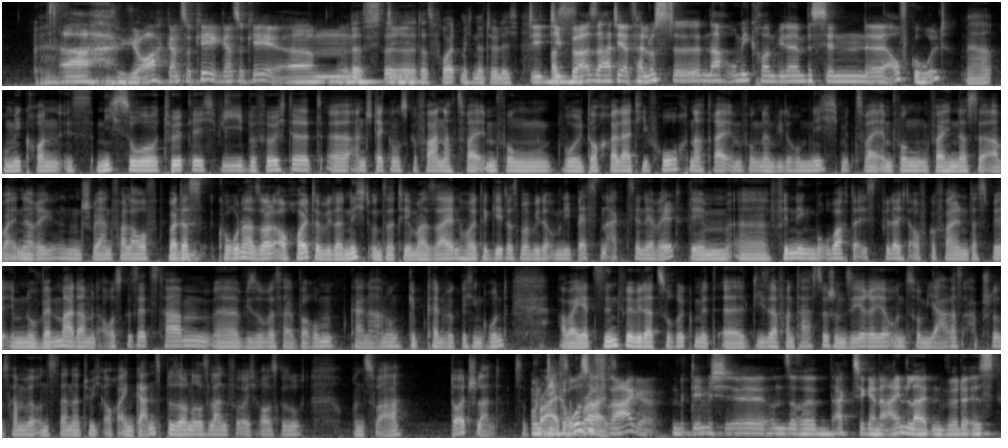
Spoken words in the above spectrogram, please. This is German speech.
Ah, ja, ganz okay, ganz okay. Ähm, das, die, äh, das freut mich natürlich. Die, die Börse hat ja Verluste nach Omikron wieder ein bisschen äh, aufgeholt. Ja, Omikron ist nicht so tödlich wie befürchtet. Äh, Ansteckungsgefahr nach zwei Impfungen wohl doch relativ hoch, nach drei Impfungen dann wiederum nicht. Mit zwei Impfungen verhinderst du aber in der Regel einen schweren Verlauf. Weil mhm. das Corona soll auch heute wieder nicht unser Thema sein. Heute geht es mal wieder um die besten Aktien der Welt. Dem äh, findigen Beobachter ist vielleicht aufgefallen, dass wir im November damit ausgesetzt haben. Äh, wieso, weshalb, warum? Keine Ahnung, gibt keinen wirklichen Grund. Aber jetzt sind wir wieder zurück mit äh, dieser fantastischen Serie und zum Jahresabschluss haben wir uns dann natürlich auch ein ganz besonderes Land für euch rausgesucht und zwar Deutschland. Surprise, und die große surprise. Frage, mit dem ich äh, unsere Aktie gerne einleiten würde, ist,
